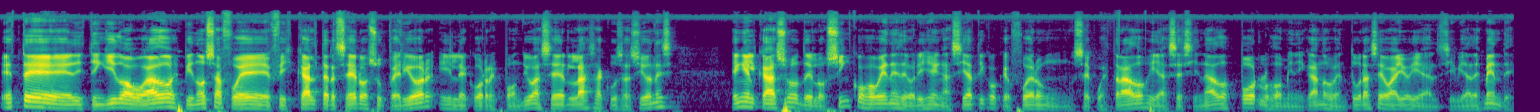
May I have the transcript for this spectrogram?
Este distinguido abogado Espinosa fue fiscal tercero superior y le correspondió hacer las acusaciones en el caso de los cinco jóvenes de origen asiático que fueron secuestrados y asesinados por los dominicanos Ventura Ceballos y Alcibiades Méndez,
